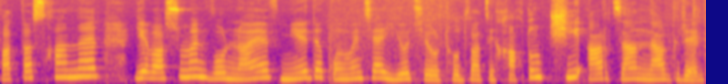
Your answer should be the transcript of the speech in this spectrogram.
պատասխանել եւ ասում են, որ նաեւ Միեդը կոնվենցիայի 7-րդ հոդվածի խախտում չի արձանագրել։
